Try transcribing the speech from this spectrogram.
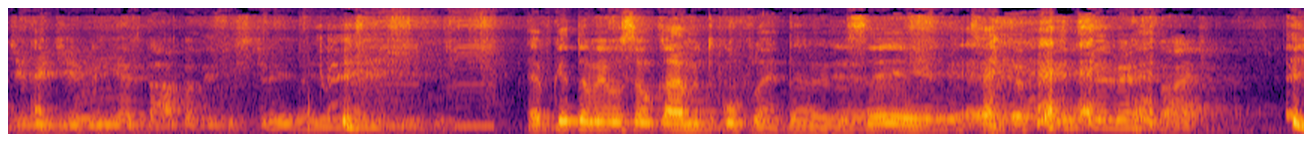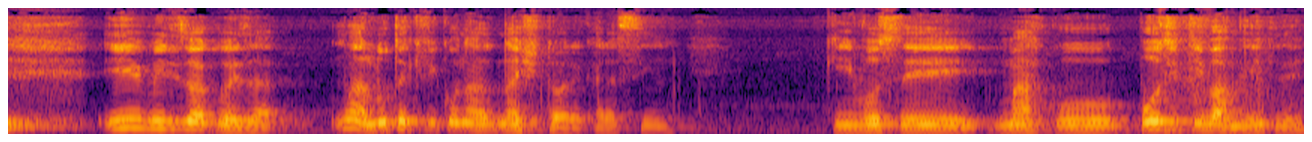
dividindo em etapas esses três aí. Né? É porque também você é um cara muito completo, né? É, Você. É, eu tenho que ser versátil. E me diz uma coisa, uma luta que ficou na, na história, cara, assim, que você marcou positivamente, né?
